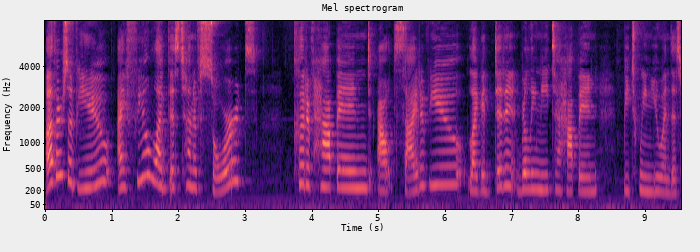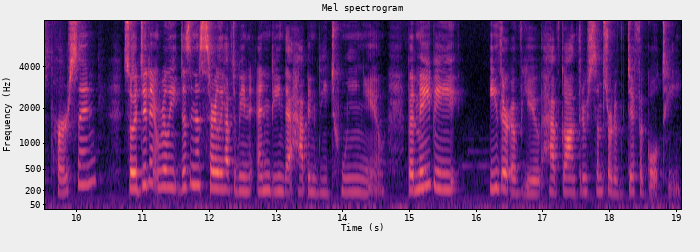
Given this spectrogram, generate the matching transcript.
Others of you, I feel like this Ten of Swords could have happened outside of you. Like it didn't really need to happen between you and this person. So it didn't really, doesn't necessarily have to be an ending that happened between you. But maybe either of you have gone through some sort of difficulty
